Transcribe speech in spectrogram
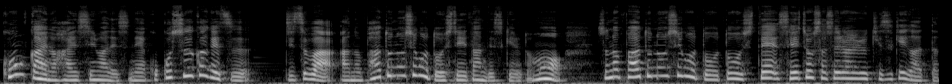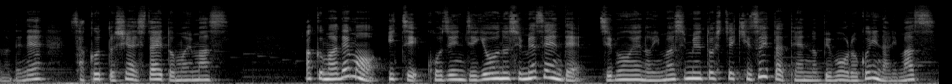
今回の配信はですね、ここ数ヶ月、実はあのパートのお仕事をしていたんですけれども、そのパートのお仕事を通して成長させられる気づきがあったのでね、サクッとシェアしたいと思います。あくまでも一個人事業主目線で自分への戒めとして気づいた点の微暴録になります。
